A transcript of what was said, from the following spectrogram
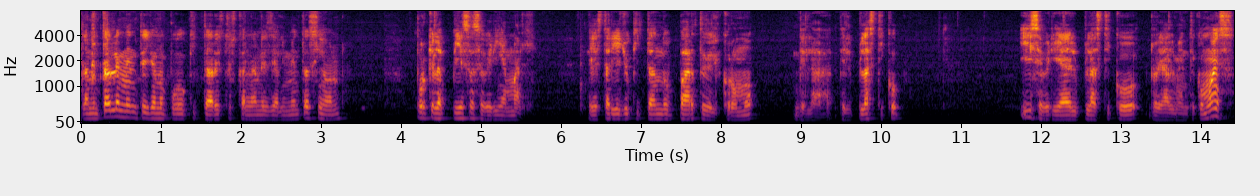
Lamentablemente yo no puedo quitar estos canales de alimentación porque la pieza se vería mal. Estaría yo quitando parte del cromo del plástico y se vería el plástico realmente como es.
